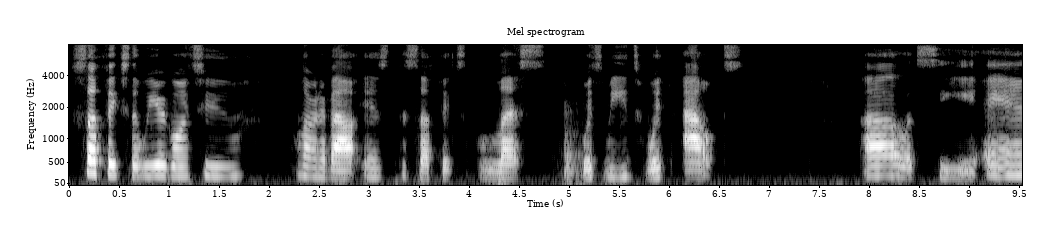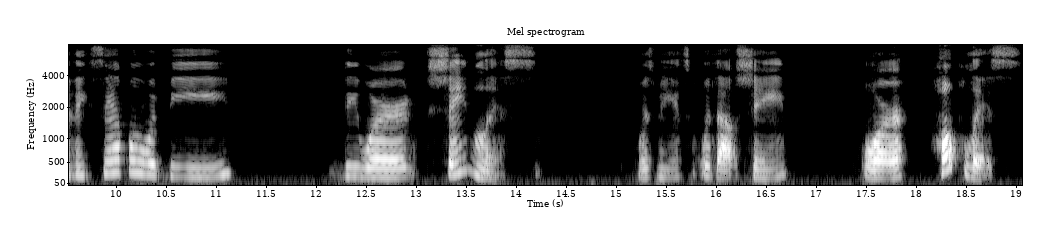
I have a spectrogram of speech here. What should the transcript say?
suffix that we are going to learn about is the suffix less, which means without. Uh, let's see. An example would be the word shameless, which means without shame, or hopeless,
